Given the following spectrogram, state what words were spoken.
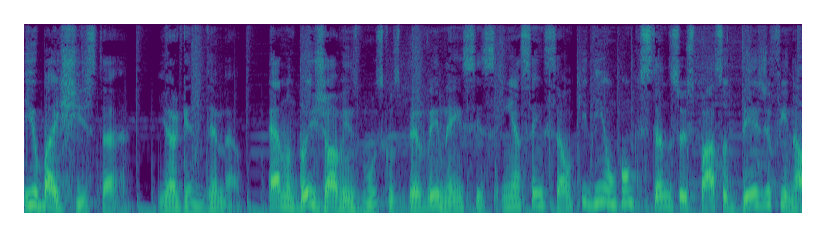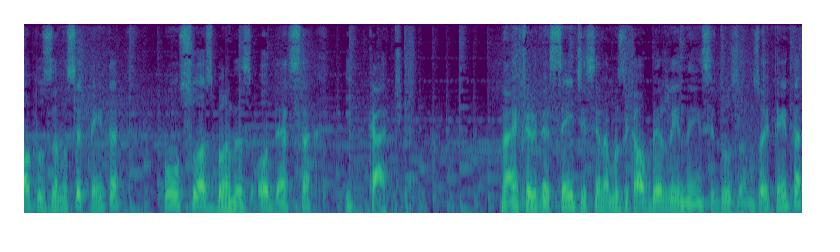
e o baixista Jürgen Dimmel eram dois jovens músicos berlinenses em ascensão que vinham conquistando seu espaço desde o final dos anos 70 com suas bandas Odessa e Katia. Na efervescente cena musical berlinense dos anos 80,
